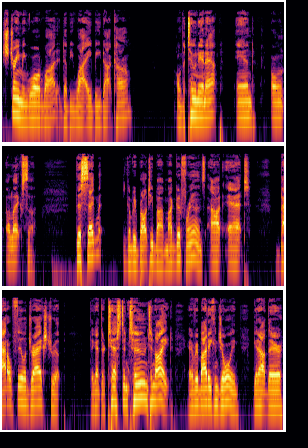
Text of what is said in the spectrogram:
streaming worldwide at WYAB.com, on the TuneIn app, and on Alexa. This segment is going to be brought to you by my good friends out at Battlefield Drag Strip. They got their test and tune tonight. Everybody can join. Get out there,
